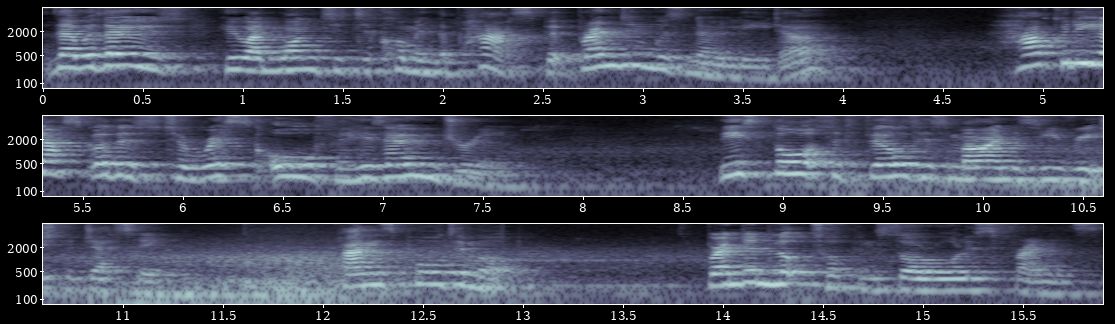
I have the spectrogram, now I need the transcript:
there were those who had wanted to come in the past, but Brendan was no leader. How could he ask others to risk all for his own dream? These thoughts had filled his mind as he reached the jetty. Hans pulled him up. Brendan looked up and saw all his friends,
